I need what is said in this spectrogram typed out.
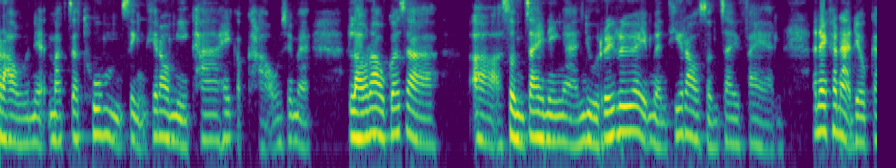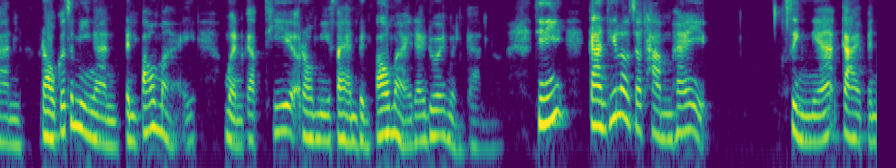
เราเนี่ยมักจะทุ่มสิ่งที่เรามีค่าให้กับเขาใช่ไหมแล้วเราก็จะสนใจในงานอยู่เรื่อยๆ เหมือนที่เราสนใจแฟน ในขณะเดียวกันเราก็จะมีงานเป็นเป้าหมาย เหมือนกับที่เรามีแฟนเป็นเป้าหมายได้ด้วยเหมือนกัน ทีนี้การที่เราจะทำให้ สิ่งนี้กลายเป็น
